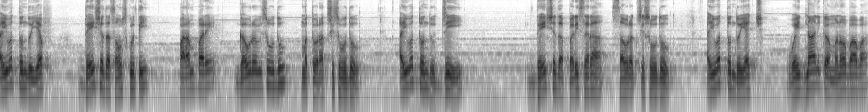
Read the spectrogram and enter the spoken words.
ಐವತ್ತೊಂದು ಎಫ್ ದೇಶದ ಸಂಸ್ಕೃತಿ, ಪರಂಪರೆ ಗೌರವಿಸುವುದು ಮತ್ತು ರಕ್ಷಿಸುವುದು. ಐವತ್ತೊಂದು ಜಿ ದೇಶದ ಪರಿಸರ ಸಂರಕ್ಷಿಸುವುದು. ಐವತ್ತೊಂದು ಎಚ್ ವೈಜ್ಞಾನಿಕ ಮನೋಭಾವ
